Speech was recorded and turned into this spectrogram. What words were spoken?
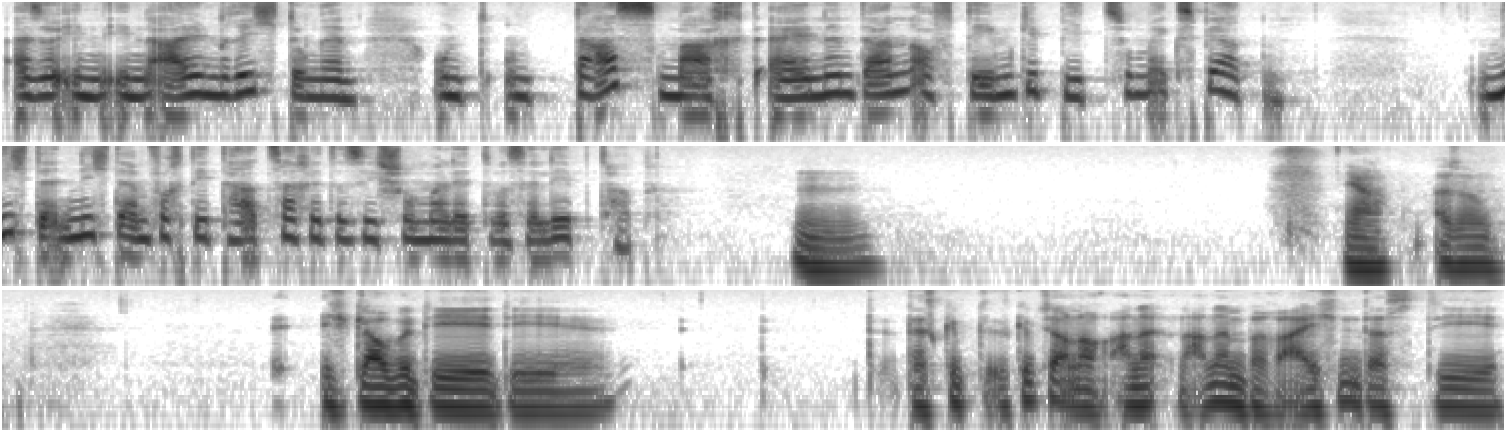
Also in, in allen Richtungen. Und, und das macht einen dann auf dem Gebiet zum Experten. Nicht, nicht einfach die Tatsache, dass ich schon mal etwas erlebt habe. Mhm. Ja, also ich glaube, die, die, das gibt es gibt ja auch noch in anderen Bereichen, dass die,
